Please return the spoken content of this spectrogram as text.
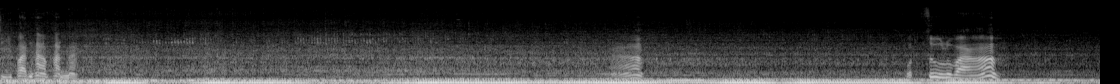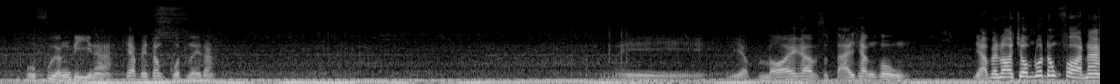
สี่พันห้าพันนะกดสู้หรือเปล่าอ้าวโอ้เฟืองดีนะแทบไม่ต้องกดเลยนะเรียบร้อยครับสไตล์ช่างพงเดี๋ยวไปรอชมรถน้องฟอร์ดนะ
